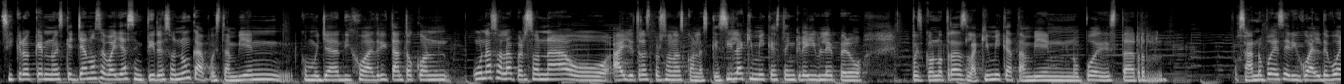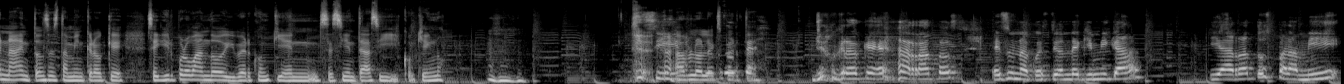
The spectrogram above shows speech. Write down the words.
sí creo que no es que ya no se vaya a sentir eso nunca, pues también, como ya dijo Adri, tanto con una sola persona o hay otras personas con las que sí la química está increíble, pero pues con otras la química también no puede estar o sea, no puede ser igual de buena, entonces también creo que seguir probando y ver con quién se siente así y con quién no. Sí, habló la experta. yo creo que a ratos es una cuestión de química y a ratos para mí,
